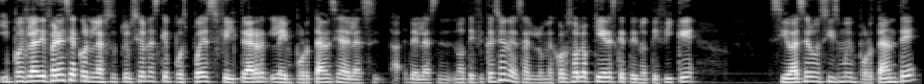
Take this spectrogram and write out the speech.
Y pues la diferencia con la suscripción es que pues puedes filtrar la importancia de las, de las notificaciones. A lo mejor solo quieres que te notifique si va a ser un sismo importante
